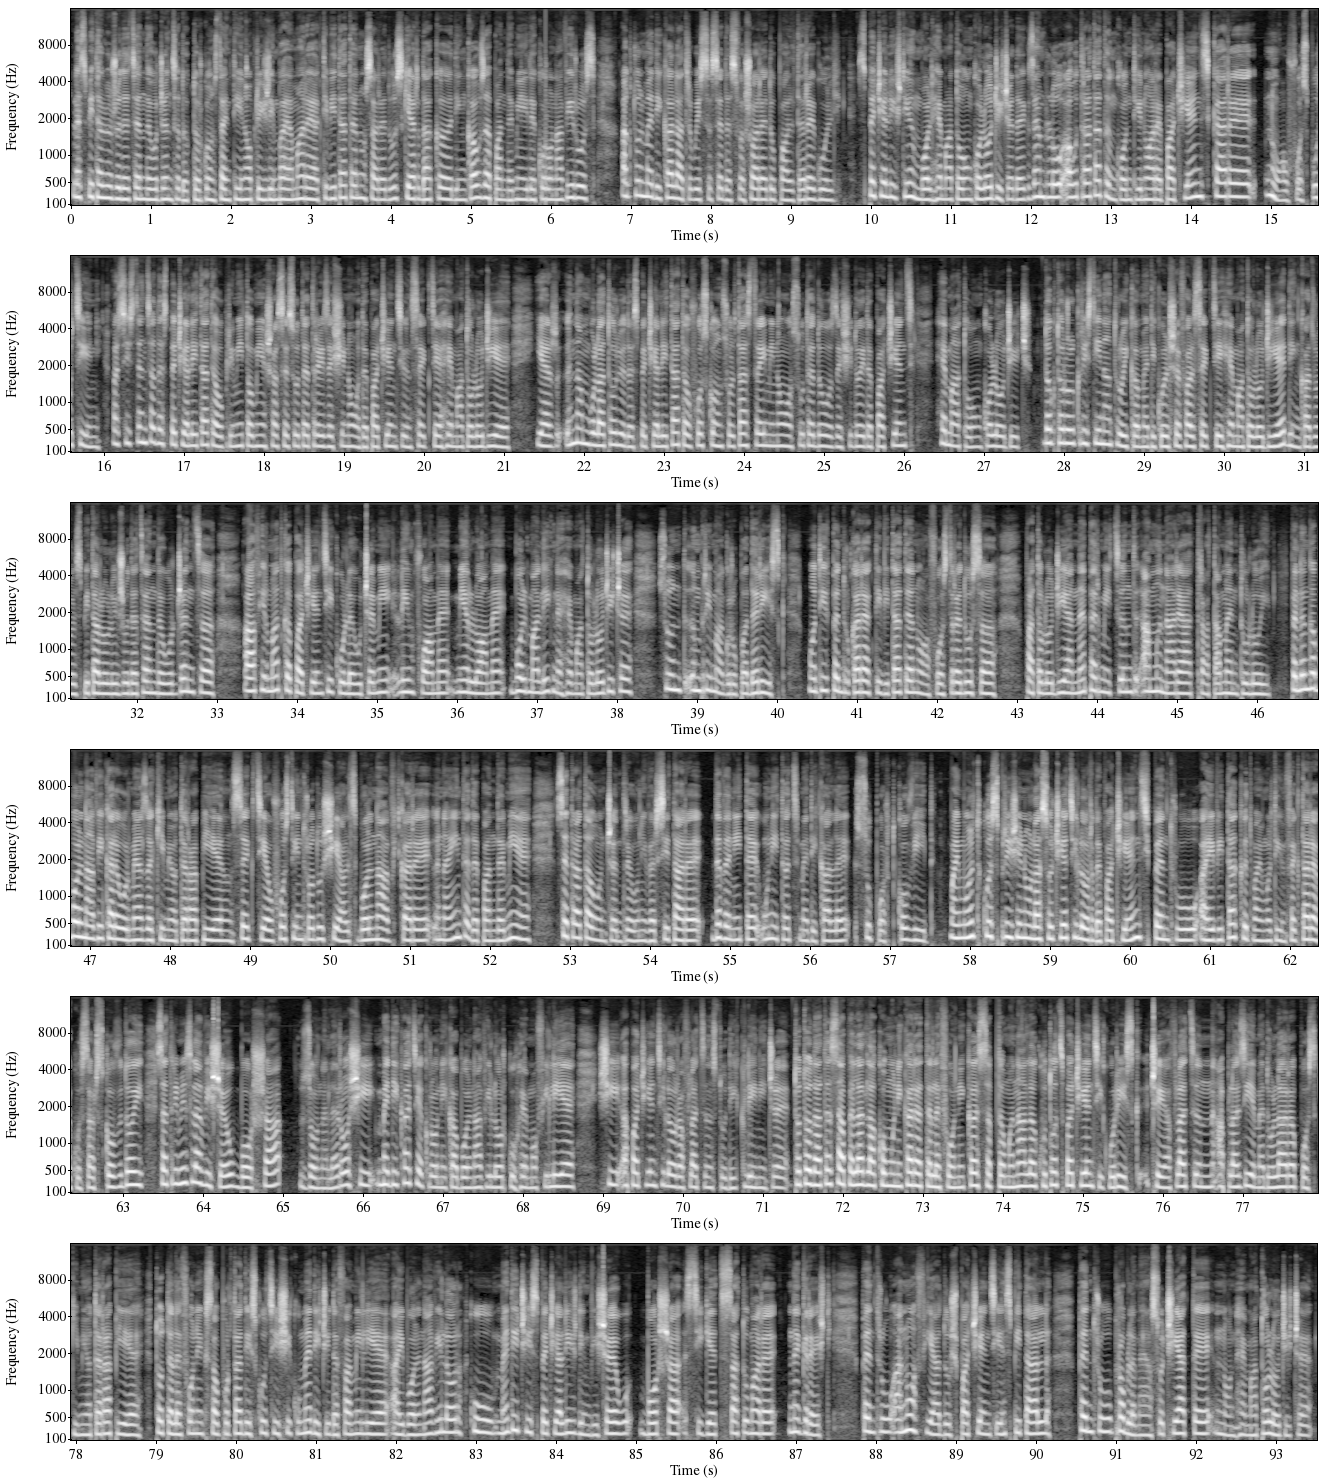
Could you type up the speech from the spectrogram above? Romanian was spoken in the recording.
La Spitalul Județean de Urgență Dr. Constantin Opriș din Baia Mare, activitatea nu s-a redus chiar dacă, din cauza pandemiei de coronavirus, actul medical a trebuit să se desfășoare după alte reguli. Specialiștii în boli hemato-oncologice, de exemplu, au tratat în continuare pacienți care nu au fost puțini. Asistența de specialitate au primit 1639 de pacienți în secția hematologie, iar în ambulatoriu de specialitate au fost consultați 3922 de pacienți hemato-oncologici. Doctorul Cristina Truică, medicul șef al secției secției hematologie din cadrul Spitalului Județean de Urgență a afirmat că pacienții cu leucemii, linfoame, mieloame, boli maligne hematologice sunt în prima grupă de risc, motiv pentru care activitatea nu a fost redusă, patologia nepermițând amânarea tratamentului. Pe lângă bolnavii care urmează chimioterapie în secție, au fost introduși și alți bolnavi care, înainte de pandemie, se tratau în centre universitare, devenite unități medicale suport COVID. Mai mult, cu sprijinul asociațiilor de pacienți, pentru a evita cât mai mult infectarea cu SARS-CoV-2, s-a trimis la Vișeu, Borșa, zonele roșii, medicația cronică a bolnavilor cu hemofilie și a pacienților aflați în studii clinice. Totodată s-a apelat la comunicarea telefonică săptămânală cu toți pacienții cu risc, cei aflați în aplazie medulară post-chimioterapie. Tot telefonic s-au purtat discuții și cu medicii de familie ai bolnavilor, cu medicii specialiști din Vișeu, Borșa, Sighet, Satu Mare, Negrești, pentru a nu fi aduși pacienții în spital pentru probleme asociate non-hematologice.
